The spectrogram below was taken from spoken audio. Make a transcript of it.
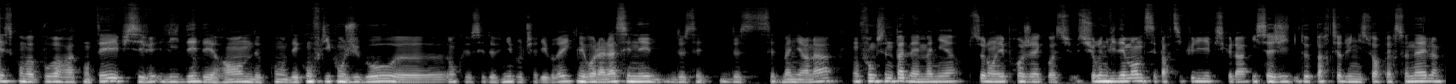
qu'est-ce qu'on va pouvoir raconter Et puis c'est l'idée des randes, des conflits conjugaux, euh, donc c'est devenu Lucha Libre. Mais voilà, là c'est né de cette, manière-là. On fonctionne pas de la même manière selon les projets. Quoi. Sur une vie demande, c'est particulier, puisque là, il s'agit de partir d'une histoire personnelle.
